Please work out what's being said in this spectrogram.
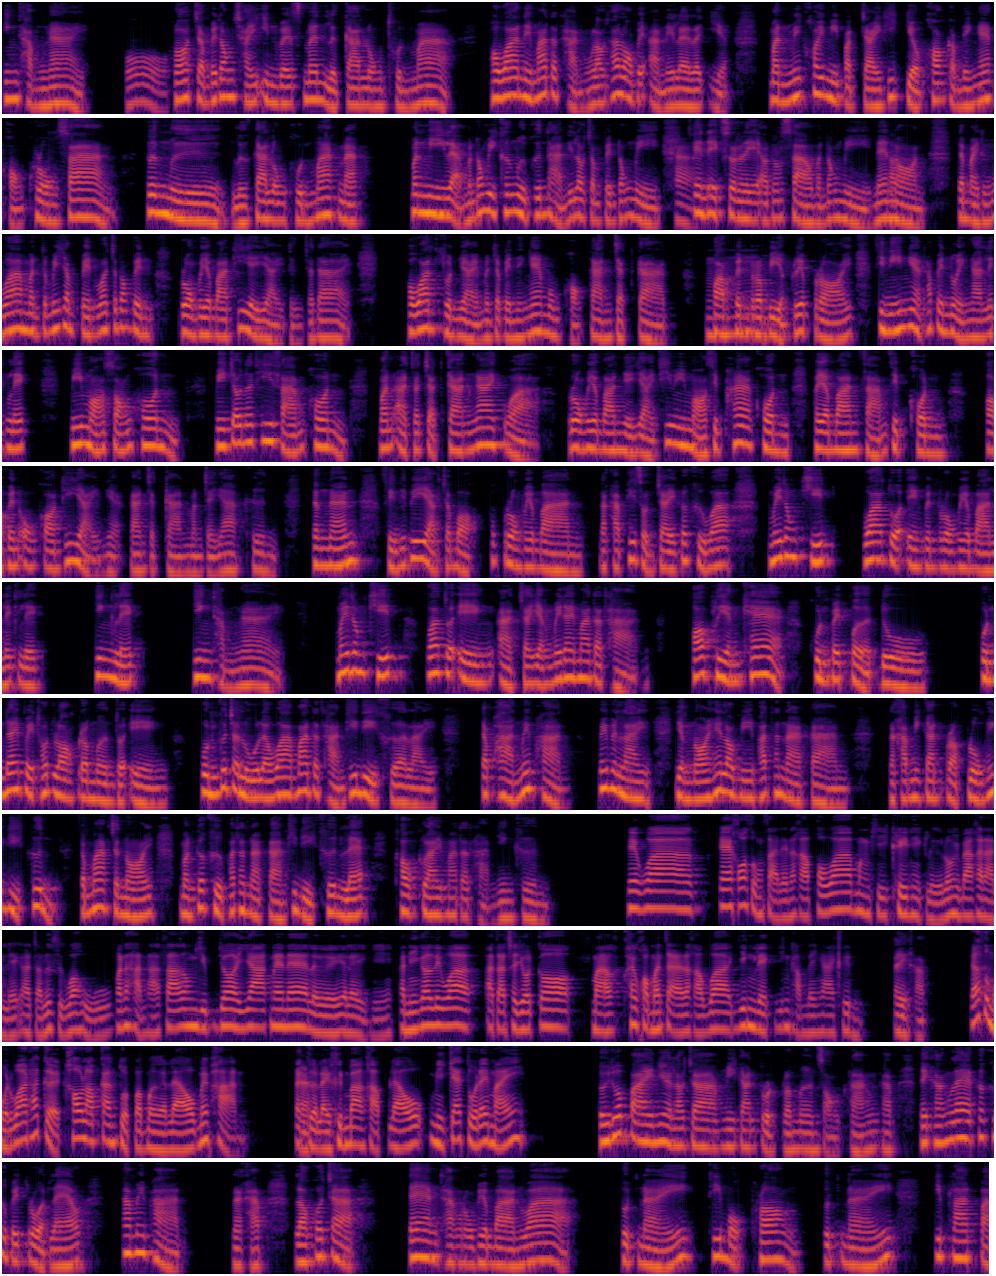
ยิ่งทำง่าย โอ้เพราะจะไม่ต้องใช้ investment หรือการลงทุนมาก เพราะว่าในมาตรฐานของเราถ้าลองไปอ่านในรายละเอียด มันไม่ค่อยมีปัจจัยที่เกี่ยวข้องกับในแง่ของโครงสร้าง เครื่องมือหรือการลงทุนมากนัก มันมีแหละมันต้องมีเครื่องมือพื้นฐานที่เราจำเป็นต้องมีอ่าเช่นเอ็กซเรย์อัลตราซาวมันต้องมีแน่นอน แต่หมายถึงว่ามันจะไม่จำเป็นว่าจะต้องเป็นโรงพยาบาลที่ใหญ่ ๆ ถึงจะได้ เพราะว่าส่วนใหญ่มันจะเป็นในแง่มุมของการจัดการ ความเป็นระเบียบเรียบร้อย ทีนี้เนี่ยถ้าเป็นหน่วยงานเล็กๆ มีหมอสองคน มีเจ้าหน้าที่สามคน มันอาจจะจัดการง่ายกว่า โรงพยาบาลใหญ่ ๆ ที่มีหมอ15คน พยาบาล30คน พอเป็นองค์กรที่ใหญ่เนี่ยการจัดการมันจะยากขึ้น ดังนั้นสิ่งที่พี่อยากจะบอกทุกโรงพยาบาลนะครับ ที่สนใจก็คือว่าไม่ต้องคิดว่าตัวเองเป็นโรงพยาบาลเล็กๆ ยิ่งเล็ก ยิ่งทำง่าย ไม่ต้องคิดว่าตัวเองอาจจะยังไม่ได้มาตรฐาน ราะเพียงแค่คุณไปเปิดดู คุณได้ไปทดลองประเมินตัวเอง คุณก็จะรู้แล้วว่ามาตรฐานที่ดีคืออะไร จะผ่านไม่ผ่านไม่เป็นไร อย่างน้อยให้เรามีพัฒนาการนะครับ มีการปรับปรุงให้ดีขึ้น จะมากจะน้อย มันก็คือพัฒนาการที่ดีขึ้นและเข้าใกล้มาตรฐานยิ่งขึ้น เรียกว่าแก้ข้อสงสัยเลยนะครับ เพราะว่าบางทีคลินิกหรือโรงพยาบาลขนาดเล็กอาจจะรู้สึกว่าหูมาตรฐานทาซ่าต้องยิบย่อยยากแน่ๆเลยอะไรอย่างนี้ อันนี้ก็เรียกว่าอาจารย์ชยศก็มาให้ความมั่นใจแล้วนะครับ ว่ายิ่งเล็กยิ่งทำได้ง่ายขึ้นใช่ครับ แล้วสมมติว่าถ้าเกิดเข้ารับการตรวจประเมินแล้วไม่ผ่าน แต่อะเกิดอะไรขึ้นบ้างครับ แล้วมีแก้ตัวได้ไหมโดยทั่วไปเนี่ยเราจะมีการตรวจประเมิน 2 ครั้งครับ ในครั้งแรกก็คือไปตรวจแล้ว ถ้าไม่ผ่านนะครับ เราก็จะแจ้งทางโรงพยาบาลว่า จุดไหนที่บกพร่อง จุดไหนที่พลาดไป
